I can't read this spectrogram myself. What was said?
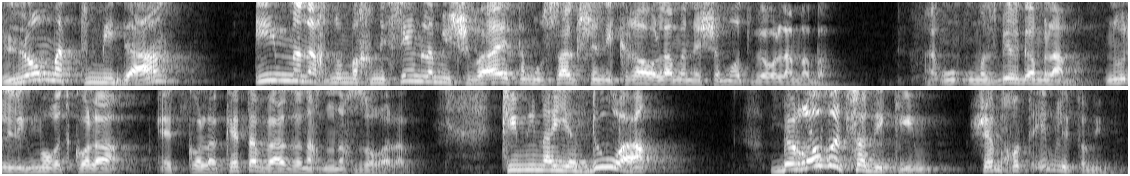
לא מתמידה אם אנחנו מכניסים למשוואה את המושג שנקרא עולם הנשמות ועולם הבא. הוא, הוא מסביר גם למה. תנו לי לגמור את כל, ה, את כל הקטע ואז אנחנו נחזור עליו. כי מן הידוע, ברוב הצדיקים, שהם חוטאים לפעמים.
